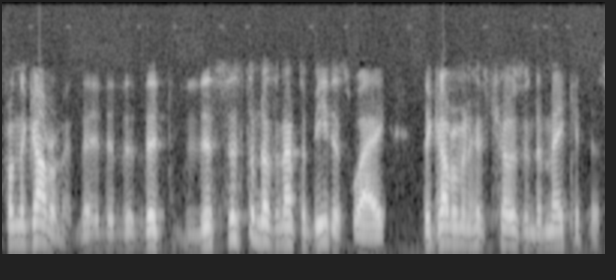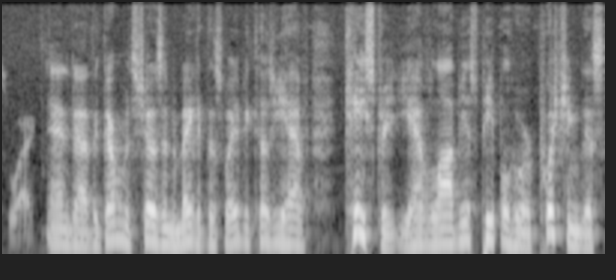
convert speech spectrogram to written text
from the government. The, the, the, the, this system doesn't have to be this way. The government has chosen to make it this way. And uh, the government's chosen to make it this way because you have K Street, you have lobbyists, people who are pushing this.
